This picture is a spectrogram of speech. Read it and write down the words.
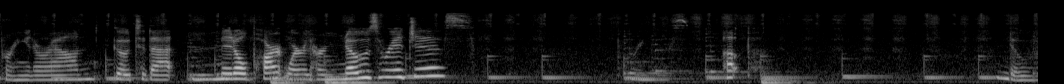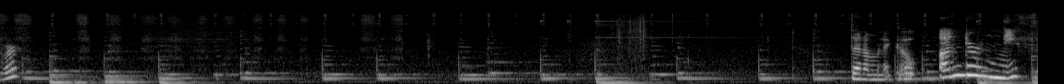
bring it around, go to that middle part where her nose ridge is. Bring this up and over. Then I'm gonna go underneath,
